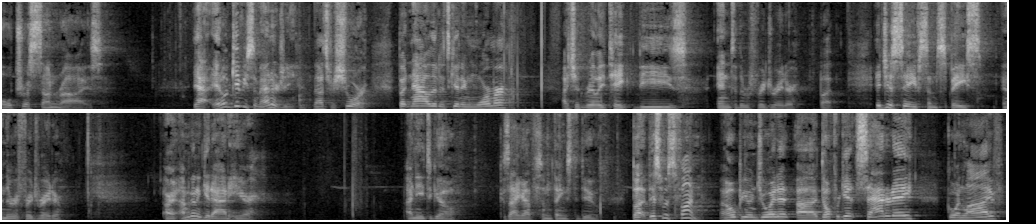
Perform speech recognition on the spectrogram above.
Ultra Sunrise. Yeah, it'll give you some energy, that's for sure. But now that it's getting warmer, I should really take these into the refrigerator. But it just saves some space in the refrigerator. All right, I'm going to get out of here. I need to go because I have some things to do. But this was fun. I hope you enjoyed it. Uh, don't forget, Saturday, going live,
